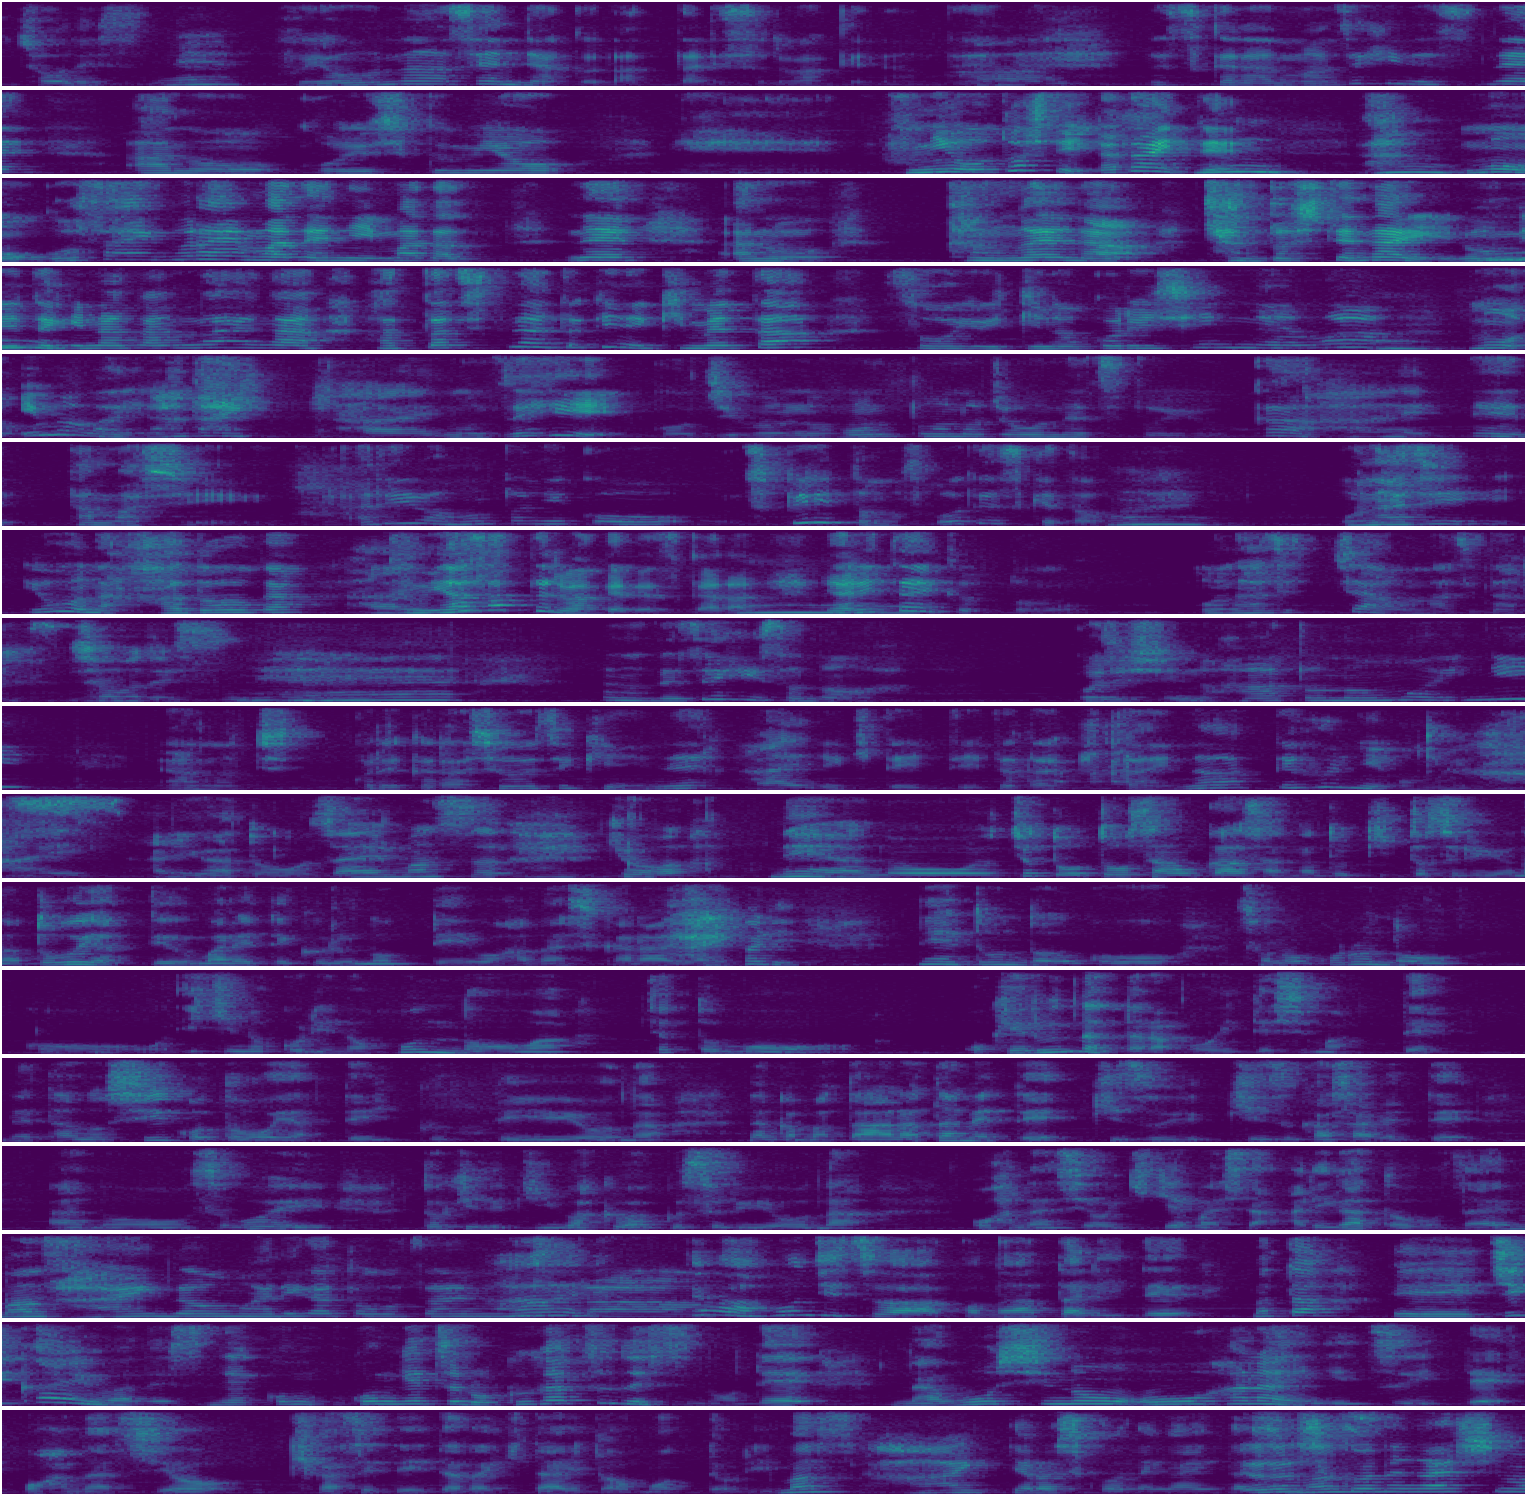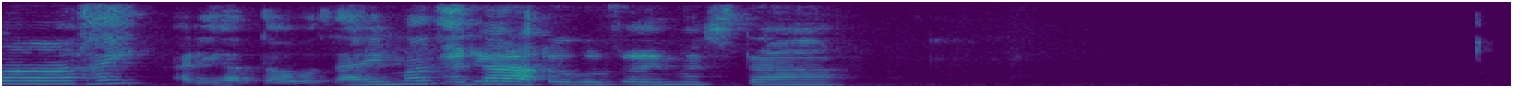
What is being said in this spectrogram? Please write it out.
そうですね。不要な戦略だったりするわけなんで、はい。ですから、まあ、ぜひですねあのこういう仕組みを、えー腑に落としていただいて、うんあもう5歳ぐらいまでにまだねあの考えがちゃんとしてない論理的な考えが発達してない時に決めたそういう生き残り信念は、うんもう今はいらないはい。もうぜひこう自分の本当の情熱というか、はい。ね、魂あるいは本当にこうスピリットもそうですけどうん同じような波動がはい組み合わさってるわけですから、うんやりたいことも同じっちゃ同じなんですね。そうですね。なのでぜひそのご自身のハートの思いにあのちこれから正直にねはい。生きていっていただきたいなっていうふうに思いまはいす。、ありがとうございます。はい今日はねあのちょっとお父さんお母さんがドキッとするようなどうやって生まれてくるのっていうお話から、はいやっぱりねどんどんこうその頃のこう生き残りの本能はちょっともう置けるんだったら置いてしまってで楽しいことをやっていくっていうようななんかまた改めて気づ気づかされてあのすごいドキドキワクワクするようなお話を聞けました。ありがとうございます。はいどうもありがとうございました、では本日はこの辺りでまた、えー次回はですね今今月6月ですので名護市の大払いについてお話を聞かせていただきたいと思っております。はい。よろしくお願いいたよろししますくお願いします、はいありがとうございまありしたがとうございました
